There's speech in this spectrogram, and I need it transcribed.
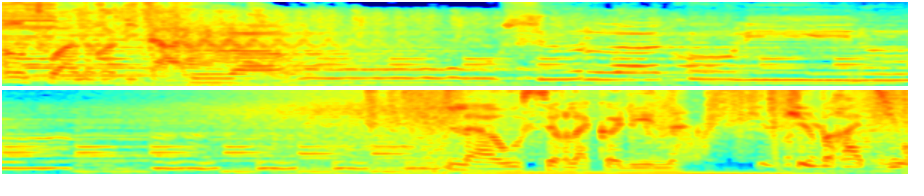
Antoine Robitaille. Là-haut sur la colline. Là-haut sur la colline. Cube Radio.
